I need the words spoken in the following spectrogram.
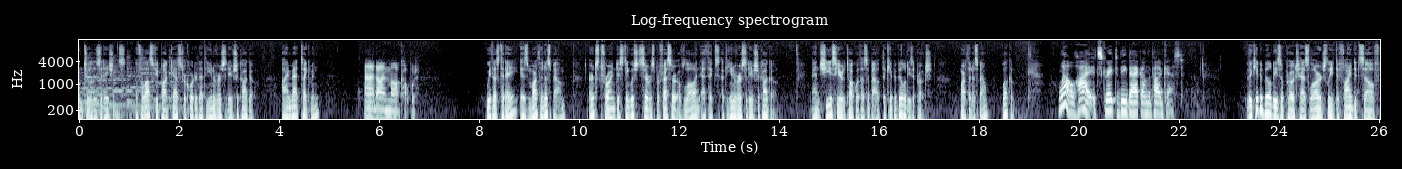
Welcome to Elucidations, a philosophy podcast recorded at the University of Chicago. I'm Matt Teichman. And I'm Mark Hopwood. With us today is Martha Nussbaum, Ernst Freund Distinguished Service Professor of Law and Ethics at the University of Chicago. And she is here to talk with us about the capabilities approach. Martha Nussbaum, welcome. Well, hi. It's great to be back on the podcast. The capabilities approach has largely defined itself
